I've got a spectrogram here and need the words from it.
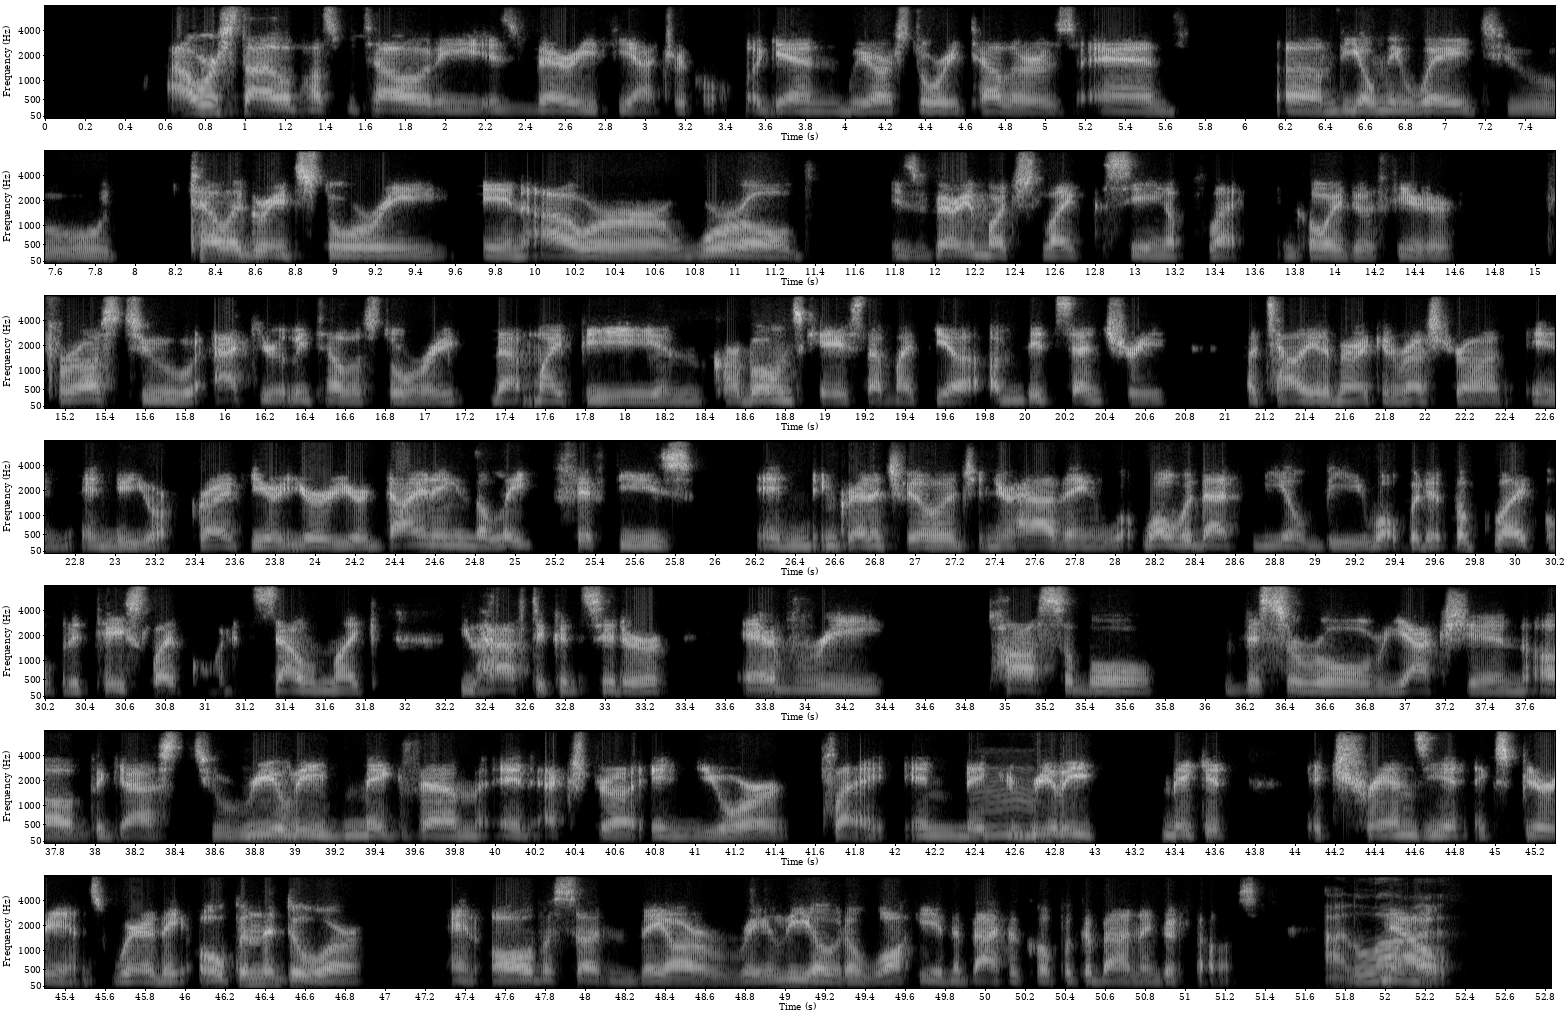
Our style of hospitality is very theatrical. Again, we are storytellers, and um, the only way to tell a great story in our world is very much like seeing a play and going to a theater for us to accurately tell a story that might be in Carbone's case, that might be a, a mid-century Italian American restaurant in, in New York, right? You're, you're, you're dining in the late 50s in, in Greenwich Village and you're having what, what would that meal be? What would it look like? What would it taste like? What would it sound like? You have to consider every possible visceral reaction of the guest to really mm. make them an extra in your play and make mm. it really make it a transient experience where they open the door and all of a sudden they are Ray Liotta walking in the back of Copacabana and Goodfellas. I love now, it.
